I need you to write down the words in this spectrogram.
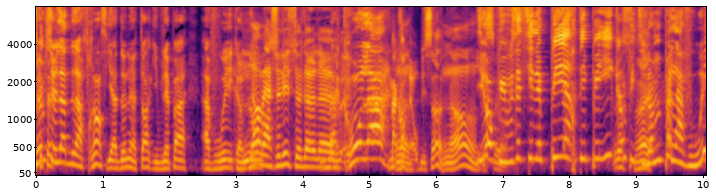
Même celui-là de la France, il a donné un talk, il voulait pas avouer comme Non, nous. mais à celui le. le- Macron là! Macron, Ouais. mais oublie ça. Non. Yo, puis vous étiez le pire des pays, comme puis tu vas même pas l'avouer?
